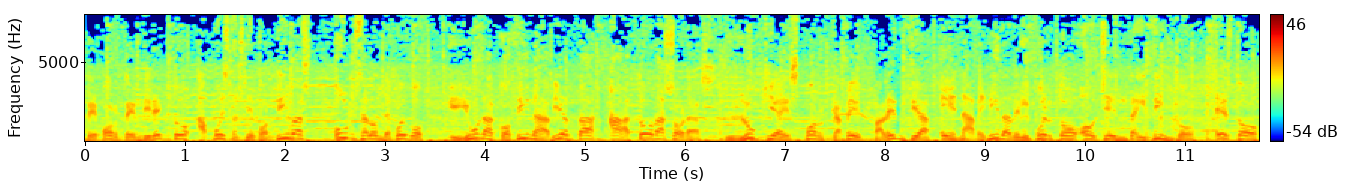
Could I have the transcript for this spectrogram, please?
Deporte en directo, apuestas deportivas, un salón de juego y una cocina abierta a todas horas. Luquia Sport Café Valencia en Avenida del Puerto 85. Esto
